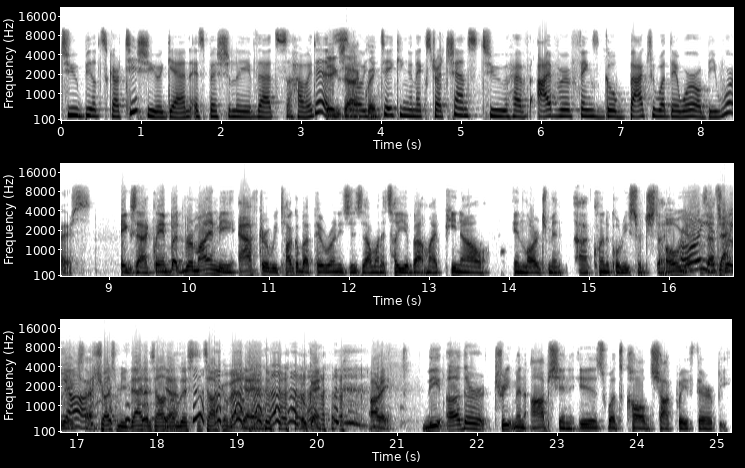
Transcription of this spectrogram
to build scar tissue again, especially if that's how it is. Exactly. So you're taking an extra chance to have either things go back to what they were or be worse. Exactly. And But remind me after we talk about Peyronie's disease, I want to tell you about my penile enlargement uh, clinical research study. Oh, yes, oh, yes that's really exciting. Trust me, that is on yeah. the list to talk about. yeah, yeah. Okay. All right. The other treatment option is what's called shockwave therapy.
